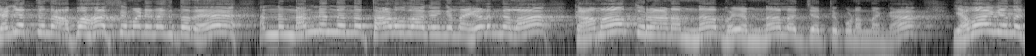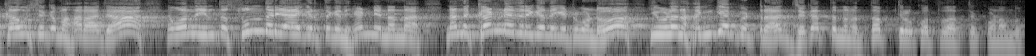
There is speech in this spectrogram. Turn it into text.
ಜಗತ್ತಿನ ಅಪಹಾಸ್ಯ ಮಾಡಿ ನಗುತ್ತದೆ ನನ್ನಿಂದ ನನ್ನ ತಾಳುವುದಾಗಂಗಿಲ್ಲ. ಹೇಳಿದ್ನಲ್ಲ, ಕಾಮಾತುರಾಣಂನ ಭಯಂನ ಲಜ್ಜತ್ತೆ ಕೊಡಂದಂಗ ಯಾವಾಗಿಂದ ಕೌಶಿಕ ಮಹಾರಾಜ, ಒಂದು ಇಂಥ ಸುಂದರಿ ಆಗಿರ್ತಕ್ಕಂಥ ಹೆಣ್ಣಿನನ್ನ ನನ್ನ ಕಣ್ಣೆದುರಿಗೆ ಇಟ್ಕೊಂಡು, ಇವಳನ್ನು ಹಂಗೆ ಬಿಟ್ರ ಜಗತ್ತು ನನ್ನ ತಪ್ಪು ತಿಳ್ಕೊತದ ತಿಳ್ಕೊಂಡಂದು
